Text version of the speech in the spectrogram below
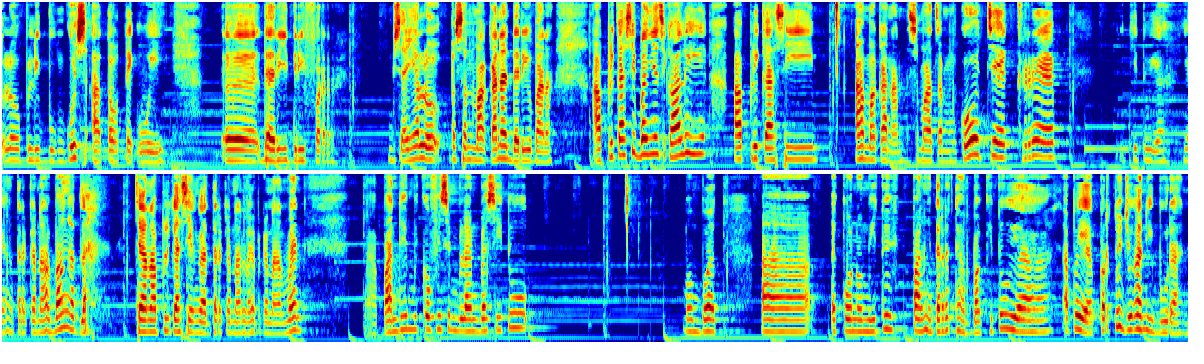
lo beli bungkus atau take away uh, dari driver misalnya lo pesan makanan dari mana? Aplikasi banyak sekali. Aplikasi ah, makanan. Semacam Gojek Grab gitu ya. Yang terkenal banget lah. Jangan aplikasi yang gak terkenal terkenal men. Nah, pandemi COVID-19 itu membuat uh, ekonomi itu paling terdampak itu ya apa ya pertunjukan hiburan.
